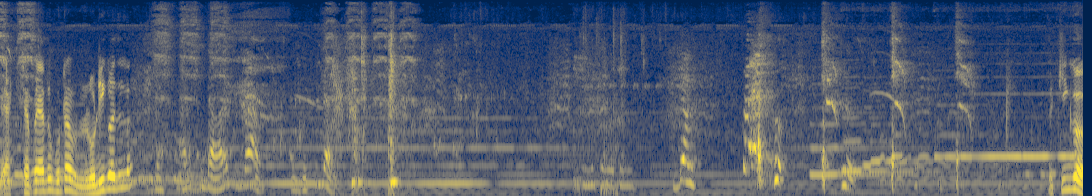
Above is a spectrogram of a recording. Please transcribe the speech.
তারপরে এত গোটা লোডি করে দিল? কি গো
